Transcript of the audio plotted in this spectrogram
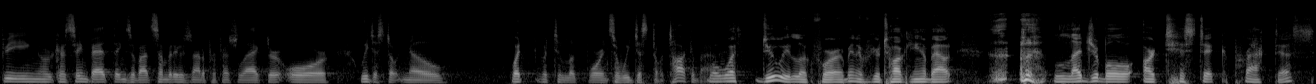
being or saying bad things about somebody who's not a professional actor, or we just don't know what what to look for, and so we just don't talk about Well, it. what do we look for? I mean, if you're talking about legible artistic practice,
